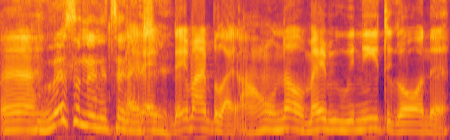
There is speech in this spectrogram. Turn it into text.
Uh, Listening to that like, they, shit. they might be like, I don't know, maybe we need to go on the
